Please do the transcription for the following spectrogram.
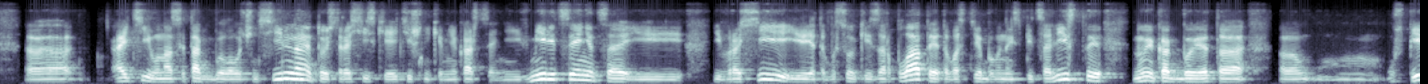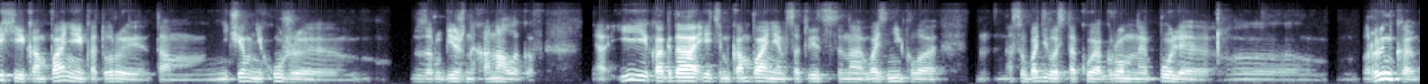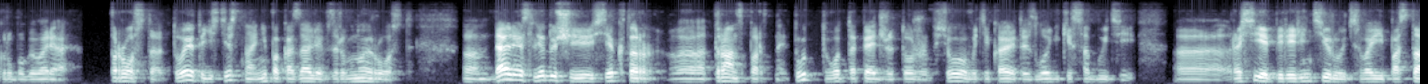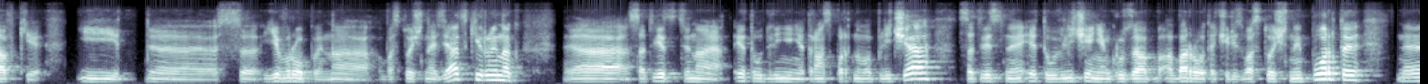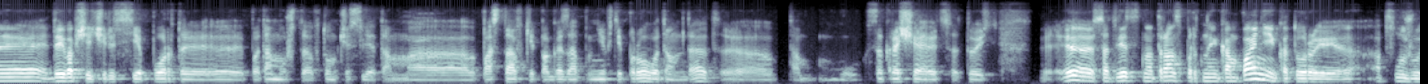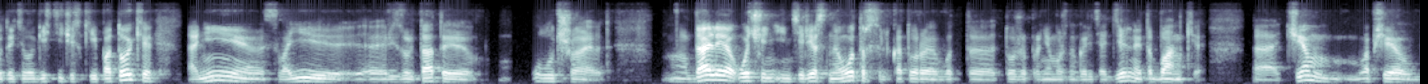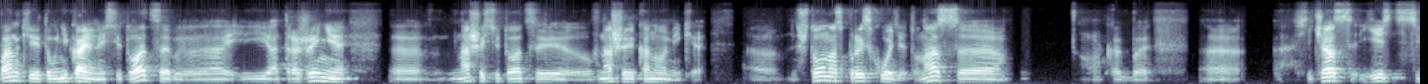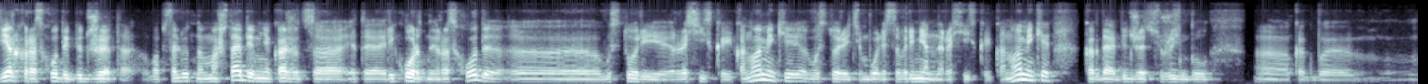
IT у нас и так было очень сильное, то есть российские айтишники, мне кажется, они и в мире ценятся, и, и в России, и это высокие зарплаты, это востребованные специалисты, ну и как бы это э, успехи и компании, которые там ничем не хуже зарубежных аналогов. И когда этим компаниям, соответственно, возникло, освободилось такое огромное поле э, рынка, грубо говоря, просто, то это, естественно, они показали взрывной рост. Э, далее следующий сектор э, транспортный. Тут вот опять же тоже все вытекает из логики событий. Э, Россия переориентирует свои поставки и э, с Европы на восточноазиатский рынок, Э, соответственно, это удлинение транспортного плеча, соответственно, это увеличение грузооборота через восточные порты, э, да и вообще через все порты, э, потому что в том числе там поставки по газонефтепроводам да, там сокращаются. То есть, соответственно, транспортные компании, которые обслуживают эти логистические потоки, они свои результаты улучшают. Далее очень интересная отрасль, которая вот э, тоже про нее можно говорить отдельно, это банки. Э, чем вообще банки это уникальная ситуация э, и отражение нашей ситуации в нашей экономике. Что у нас происходит? У нас как бы сейчас есть сверхрасходы бюджета. В абсолютном масштабе, мне кажется, это рекордные расходы э, в истории российской экономики, в истории тем более современной российской экономики, когда бюджет всю жизнь был э, как бы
